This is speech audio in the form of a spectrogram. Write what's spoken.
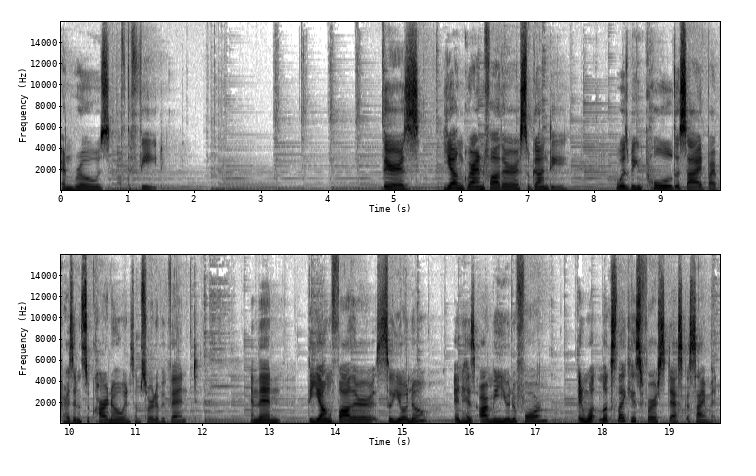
and rows of the feed. There's young grandfather Sugandhi, who was being pulled aside by President Sukarno in some sort of event. And then the young father Suyono in his army uniform in what looks like his first desk assignment.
